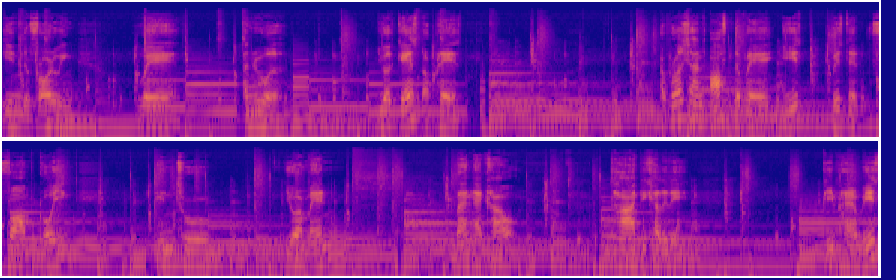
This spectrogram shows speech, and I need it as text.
in the following way annual your guest or place. A portion of the pay is wasted from going into your main bank account. Typically, prepare with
